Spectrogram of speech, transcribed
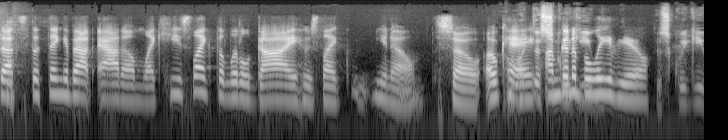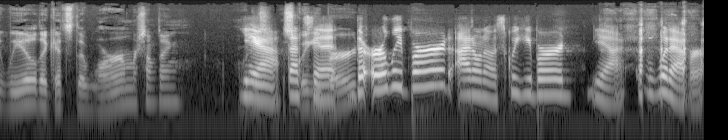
That's the thing about Adam. Like he's like the little guy who's like, you know. So okay, I'm, like I'm going to believe you. The squeaky wheel that gets the worm or something. Yeah, that's it. Bird? The early bird, I don't know, squeaky bird. Yeah, whatever.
